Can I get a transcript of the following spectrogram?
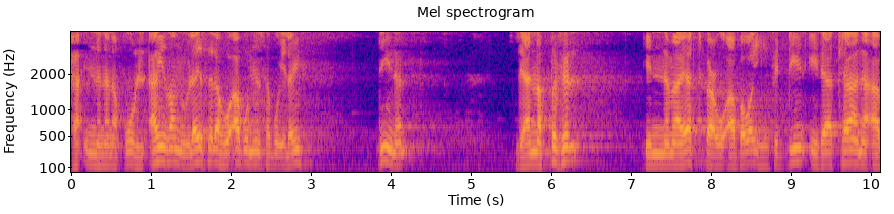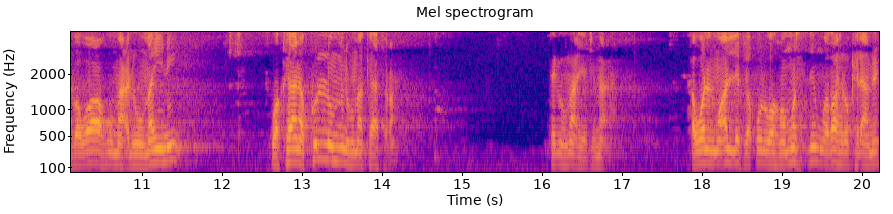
فإننا نقول أيضا ليس له أب ينسب إليه دينا لأن الطفل إنما يتبع أبويه في الدين إذا كان أبواه معلومين وكان كل منهما كافرا. انتبهوا معي يا جماعة. أولا المؤلف يقول وهو مسلم وظاهر كلامه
